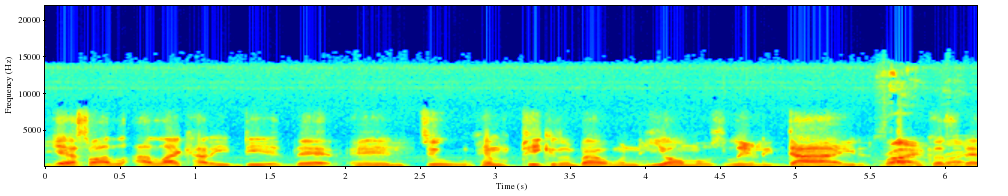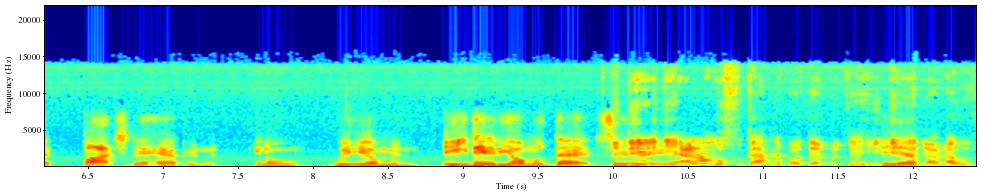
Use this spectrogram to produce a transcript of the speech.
Yeah, so I, I like how they did that, and to him speaking about when he almost literally died, uh, Right, because right. of that botch that happened, you know, with him, and he did, he almost died. He did, yeah. I'd almost forgotten about that, but yeah, he Yeah. did. That, that was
